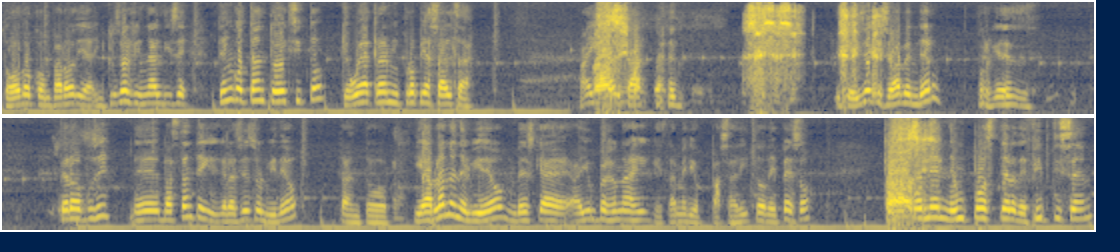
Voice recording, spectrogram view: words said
todo con parodia. Incluso al final dice, tengo tanto éxito que voy a crear mi propia salsa. Ay, Ah, sí, salsa. y que dice que se va a vender porque es... Pero pues sí, es bastante gracioso el video. Tanto... Y hablando en el video, ves que hay un personaje que está medio pasadito de peso. Que Ah, le ponen un póster de 50 Cent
